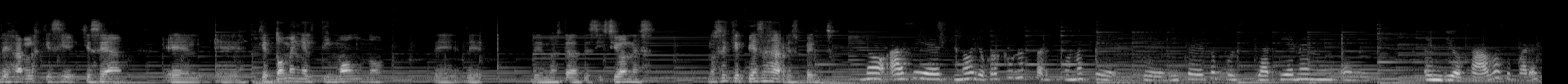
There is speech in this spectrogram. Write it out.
dejarlas que, que sean, el, eh, que tomen el timón ¿no? de, de, de, nuestras decisiones. No sé qué piensas al respecto. No, así es. No, yo creo que una persona que, que dice eso, pues ya tienen en, endiosado a su pareja.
